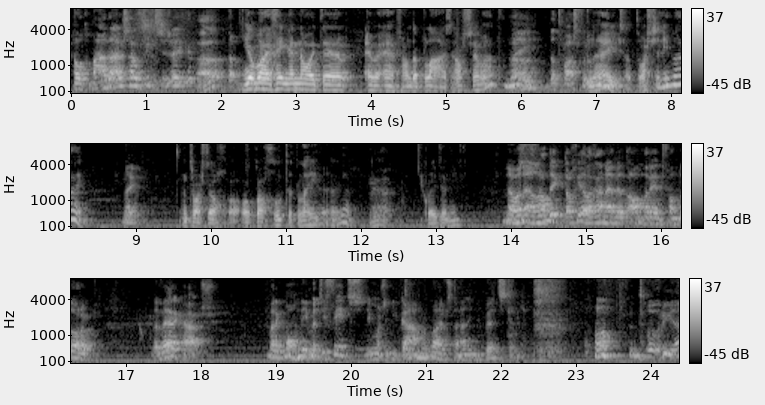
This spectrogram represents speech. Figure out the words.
Hoogmaardenhuis zou fietsen zeker. Oh? Ja, wij gingen nooit eh, van de plaats af, zo wat. Nee, dat was vroeger Nee, niet. dat was er niet bij. Nee. Het was toch ook wel goed, het leven. Ja. Ja. Ik weet het niet. Nou, en dan had ik toch heel gaan naar het andere eind van het dorp, het werkhuis. Maar ik mocht niet met die fiets, die moest in die kamer blijven staan in die bedsteen. Oh, verdorie, hè,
